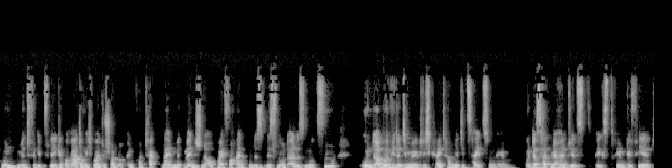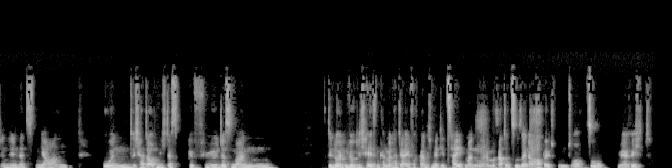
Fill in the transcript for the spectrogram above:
Grund mit für die Pflegeberatung. Ich wollte schon noch in Kontakt bleiben mit Menschen, auch mein vorhandenes Wissen und alles nutzen und aber wieder die Möglichkeit haben, mir die Zeit zu nehmen. Und das hat mir halt jetzt extrem gefehlt in den letzten Jahren. Und ich hatte auch nicht das Gefühl, dass man den Leuten wirklich helfen kann. Man hat ja einfach gar nicht mehr die Zeit. Man ähm, rattet so seine Arbeit runter. So mehr recht,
